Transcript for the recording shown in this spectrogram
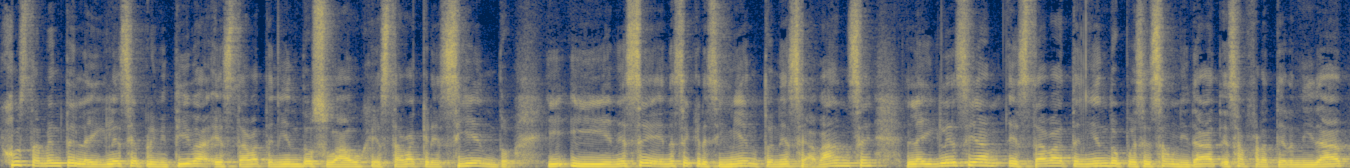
justamente la iglesia primitiva estaba teniendo su auge, estaba creciendo y, en, ese, en ese crecimiento, en ese avance, la iglesia estaba teniendo pues esa unidad, esa fraternidad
